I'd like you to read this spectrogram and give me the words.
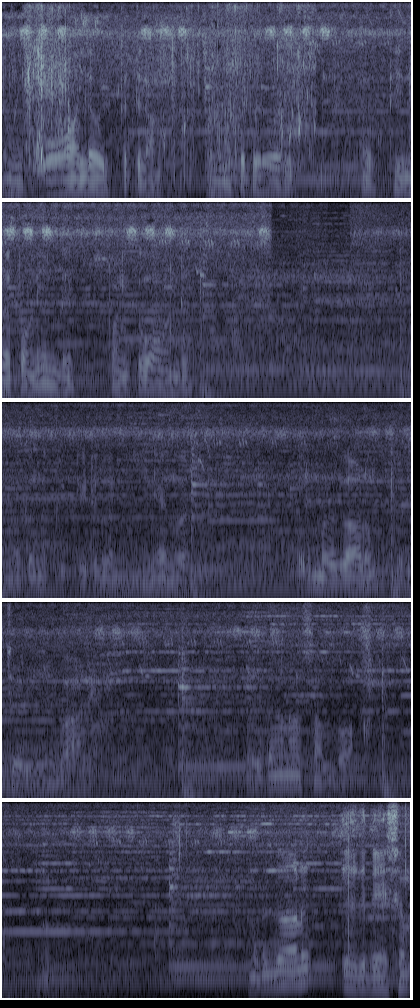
നമ്മൾ പോകാനുള്ള ഒരുക്കത്തിലാണ്. അപ്പോൾ ഇന്നത്തെ പരിപാടി നിർത്തി ഇന്ന് പണിയുണ്ട്. പണിക്ക് പോകാണ്ട് നമുക്കിന്ന് കിട്ടിയിട്ടുള്ള മീൻ എന്ന് പറഞ്ഞാൽ ഒരു മൃഗാളും ഒരു ചെറിയൊരു വാളയും ഇതാണ് ആ സംഭവം. മൃഗാൾ ഏകദേശം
